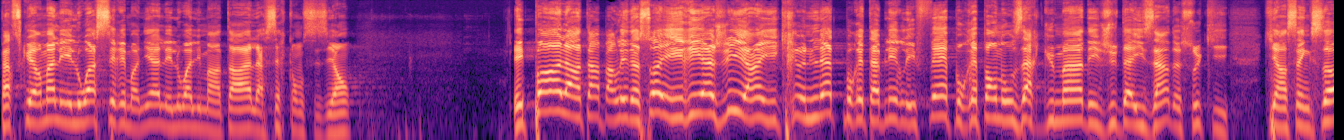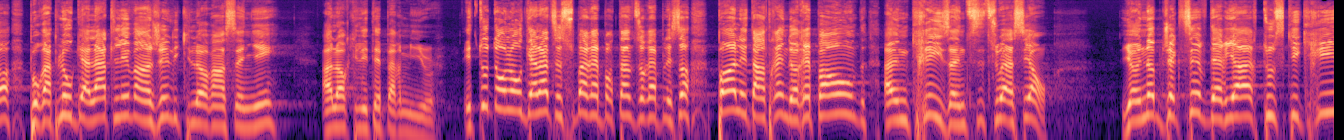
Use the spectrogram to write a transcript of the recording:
particulièrement les lois cérémonielles, les lois alimentaires, la circoncision. Et Paul entend parler de ça et il réagit. Hein, il écrit une lettre pour établir les faits, pour répondre aux arguments des judaïsants, de ceux qui, qui enseignent ça, pour rappeler aux Galates l'évangile qu'il leur a enseigné alors qu'il était parmi eux. Et tout au long de Galate, c'est super important de se rappeler ça. Paul est en train de répondre à une crise, à une situation. Il y a un objectif derrière tout ce qu'il écrit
